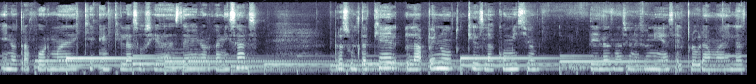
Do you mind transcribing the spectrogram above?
en otra forma de que, en que las sociedades deben organizarse. Resulta que la PNUD, que es la Comisión de las Naciones Unidas, el programa de las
